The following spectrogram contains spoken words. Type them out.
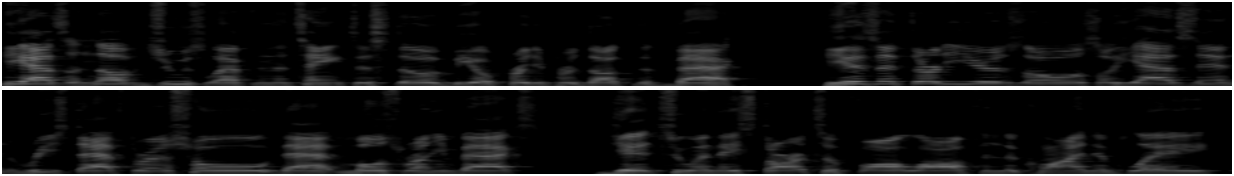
he has enough juice left in the tank to still be a pretty productive back. He isn't 30 years old, so he hasn't reached that threshold that most running backs get to and they start to fall off and decline in play.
